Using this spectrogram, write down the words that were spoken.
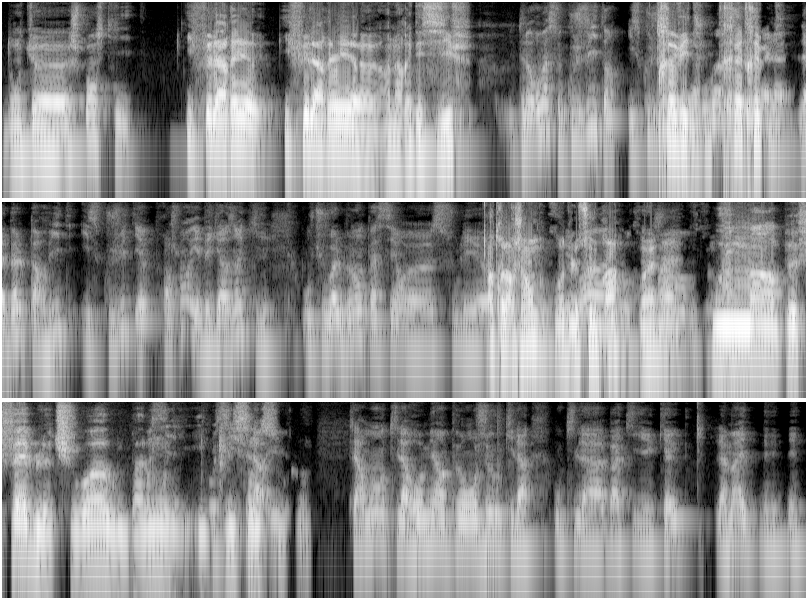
Donc, euh, je pense qu'il il fait l'arrêt, il fait l'arrêt, euh, un arrêt décisif. Donnarumma se couche vite, hein. il se couche Très vite, Donnarumma, très, très La, la balle part vite, il se couche vite. Il y a- franchement, il y a des gardiens qui, où tu vois le ballon passer euh, sous les. euh, Entre leurs jambes, ou le- sous le bras, ou ouais. jambes, Ou une main un peu faible, tu vois, où le ballon il, glisse en a- dessous. quoi. clairement qu'il a remis un peu en jeu ou qu'il a ou qu'il a bah, qui, la main est- n'est- n'est-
